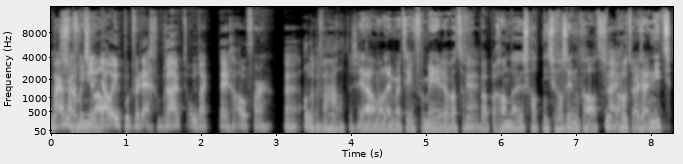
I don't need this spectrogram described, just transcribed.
maar, maar goed, minimaal. jouw input werd echt gebruikt om daar tegenover eh, andere verhalen te zetten. Ja, om alleen maar te informeren wat er Ja. voor propaganda is, had niet zoveel zin gehad. Nee. Maar goed, wij zijn niet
